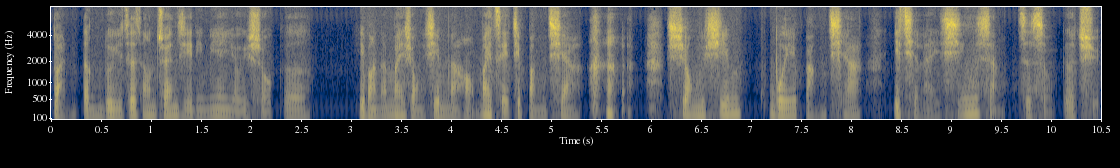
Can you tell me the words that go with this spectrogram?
短灯绿》这张专辑里面有一首歌，希望他卖雄心然后，卖坐这班车，雄心买绑车，一起来欣赏这首歌曲。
